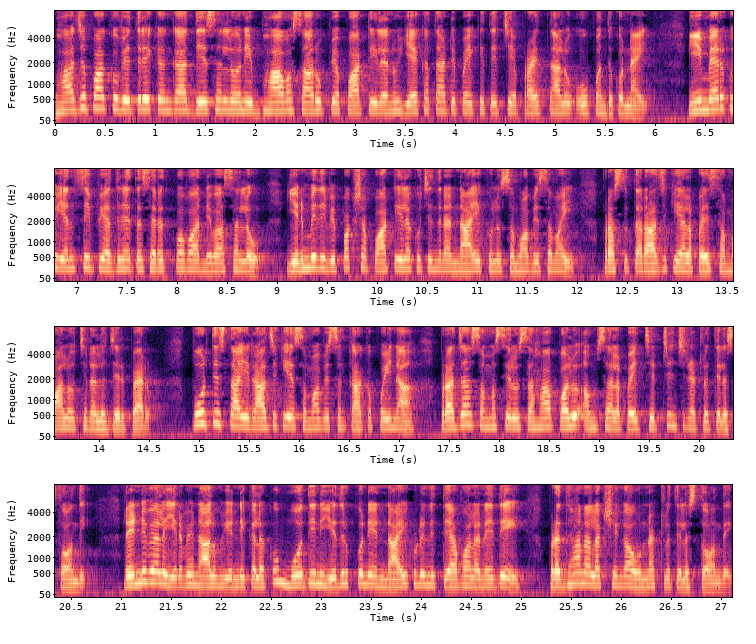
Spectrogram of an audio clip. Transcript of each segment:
భాజపాకు వ్యతిరేకంగా దేశంలోని భావ సారూప్య పార్టీలను ఏకతాటిపైకి తెచ్చే ప్రయత్నాలు ఊపందుకున్నాయి. ఈ మేరకు ఎన్సీపీ అధినేత శరద్ పవార్ నివాసంలో ఎనిమిది విపక్ష పార్టీలకు చెందిన నాయకులు సమావేశమై ప్రస్తుత రాజకీయాలపై సమాలోచనలు జరిపారు. పూర్తిస్థాయి రాజకీయ సమావేశం కాకపోయినా ప్రజా సమస్యలు సహా పలు అంశాలపై చర్చించినట్లు తెలుస్తోంది. రెండు వేల ఇరవై నాలుగు ఎన్నికలకు మోదీని ఎదుర్కొనే నాయకుడిని తేవాలనేదే ప్రధాన లక్ష్యంగా ఉన్నట్లు తెలుస్తోంది.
